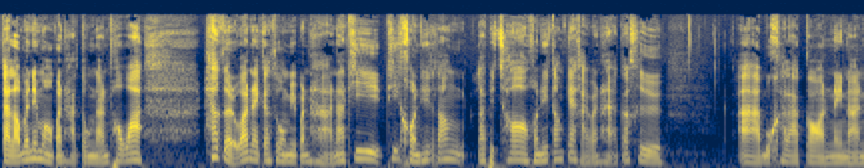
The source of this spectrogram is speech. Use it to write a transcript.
แต่เราไม่ได้มองปัญหาตรงนั้น เพราะว่าถ้าเกิดว่าในกระทรวงมีปัญหาหน้าที่ที่คนที่ต้องรับผิดชอบ คนที่ต้องแก้ไขปัญหาก็คืออบุคลากรในนั้น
